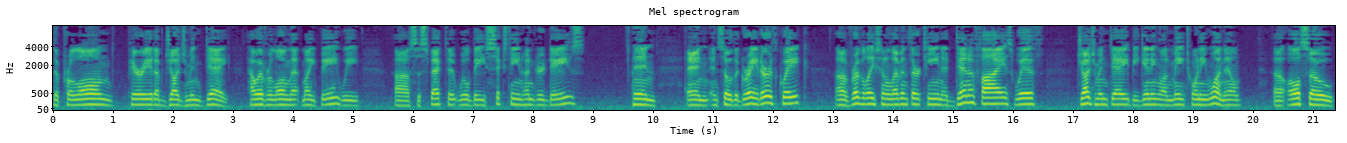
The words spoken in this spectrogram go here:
the prolonged period of judgment day. However long that might be, we uh, suspect it will be 1600 days. And, and, and so the great earthquake of Revelation 11:13 identifies with Judgment Day beginning on May 21. Now, uh, also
